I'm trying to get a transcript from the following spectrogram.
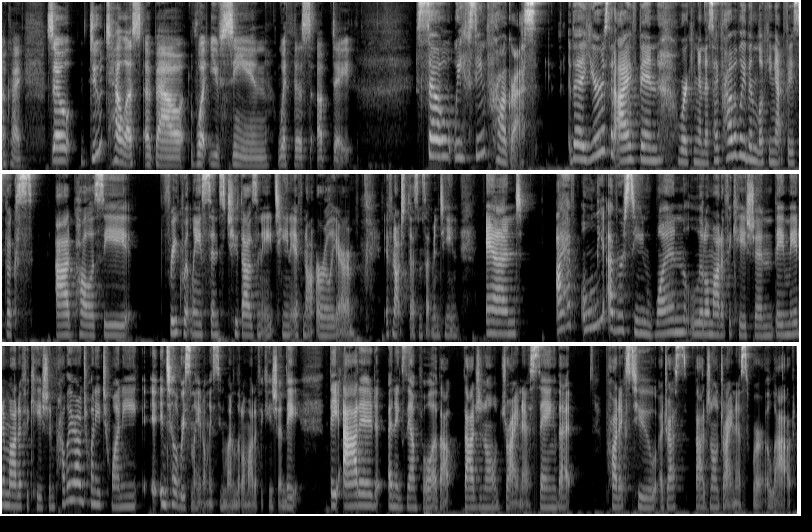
Okay. So do tell us about what you've seen with this update. So we've seen progress. The years that I've been working on this, I've probably been looking at Facebook's ad policy frequently since 2018, if not earlier, if not 2017. And I have only ever seen one little modification. They made a modification probably around 2020 until recently I'd only seen one little modification. They they added an example about vaginal dryness saying that products to address vaginal dryness were allowed.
